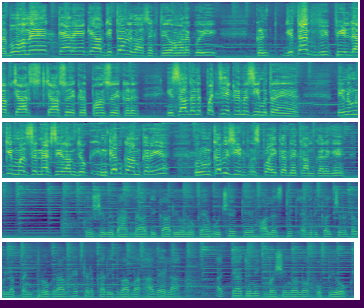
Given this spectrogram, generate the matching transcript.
और वो हमें कह रहे हैं कि आप जितना लगा सकते हो हमारा कोई जितना भी फील्ड आप चार चार सौ एकड़ पाँच सौ एकड़ इस साल तो उन्होंने पच्चीस एकड़ में सीमित रहे हैं लेकिन उनकी मदद से नेक्स्ट ईयर हम जो इनका भी काम करेंगे और उनका भी सीड सप्लाई करने का काम करेंगे કૃષિ વિભાગના અધિકારીઓનું કહેવું છે કે હોલિસ્ટિક એગ્રીકલ્ચર ડેવલપમેન્ટ પ્રોગ્રામ હેઠળ ખરીદવામાં આવેલા અત્યાધુનિક મશીનોનો ઉપયોગ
